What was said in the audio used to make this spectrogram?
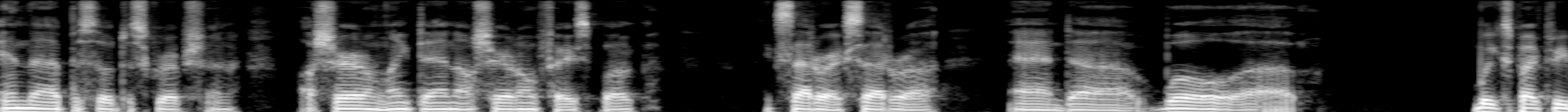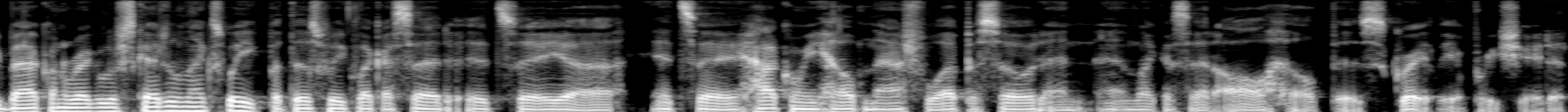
in the episode description. I'll share it on LinkedIn. I'll share it on Facebook, et cetera, et cetera. And uh, we'll uh, we expect to be back on a regular schedule next week. But this week, like I said, it's a uh, it's a how can we help Nashville episode, and and like I said, all help is greatly appreciated.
